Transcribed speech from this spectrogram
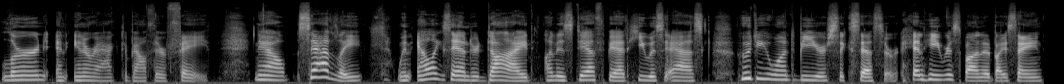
learn, and interact about their faith. Now, sadly, when Alexander died on his deathbed, he was asked, Who do you want to be your successor? And he responded by saying,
